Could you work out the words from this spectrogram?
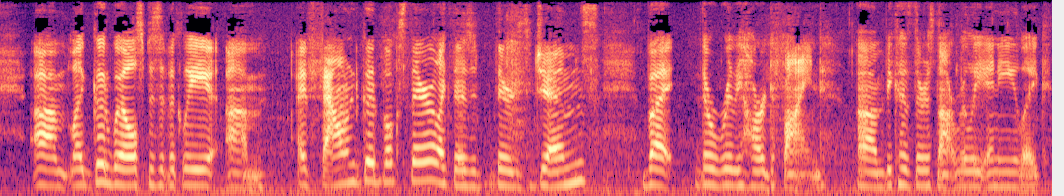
um, like Goodwill specifically, um, I've found good books there. Like there's there's gems, but they're really hard to find um, because there's not really any like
